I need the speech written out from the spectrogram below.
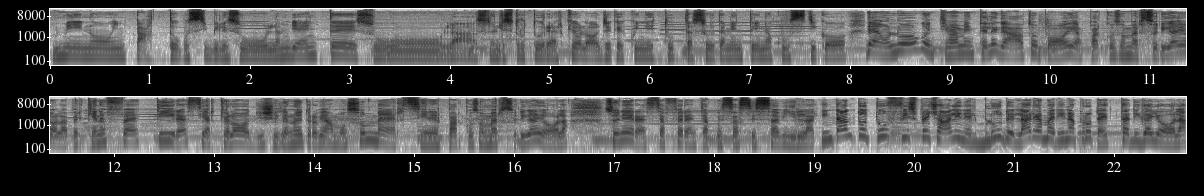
meno impatto possibile sull'ambiente, sulla, sulle strutture archeologiche, quindi è tutto assolutamente in acustico. Ed è un luogo intimamente legato poi al Parco Sommerso di Gaiola, perché in effetti i resti archeologici che noi troviamo sommersi nel Parco Sommerso di Gaiola sono i resti afferenti a questa stessa villa. Intanto tuffi speciali nel blu dell'area marina protetta di Gaiola,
